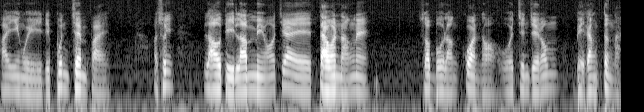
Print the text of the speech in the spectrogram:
啊，因为日本战败，啊，所以留伫南苗即个台湾人呢，煞无人管吼，有真济拢。袂当转来，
